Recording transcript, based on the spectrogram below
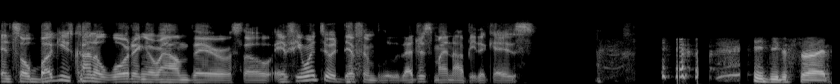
And so Buggy's kind of lording around there. So if he went to a different blue, that just might not be the case. he'd be destroyed.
